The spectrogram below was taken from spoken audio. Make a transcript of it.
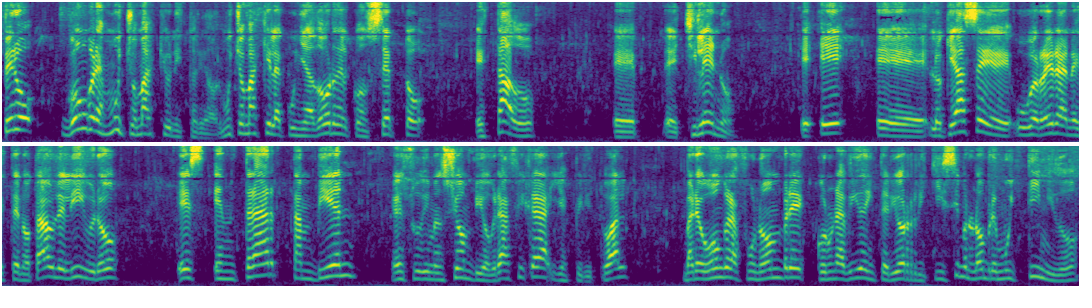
Pero Góngora es mucho más que un historiador, mucho más que el acuñador del concepto Estado eh, eh, chileno. Eh, lo que hace Hugo Herrera en este notable libro es entrar también en su dimensión biográfica y espiritual. Mario Góngora fue un hombre con una vida interior riquísima, un hombre muy tímido,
